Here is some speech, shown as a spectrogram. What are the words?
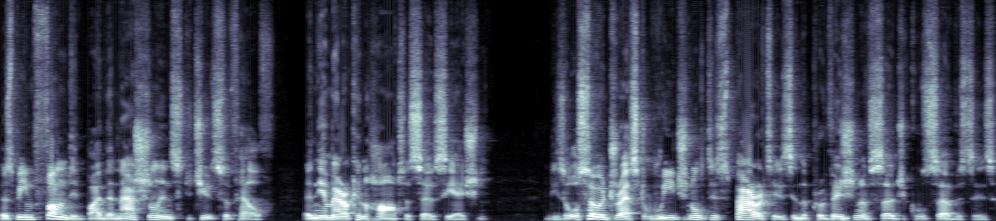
has been funded by the National Institutes of Health and the American Heart Association. he's also addressed regional disparities in the provision of surgical services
